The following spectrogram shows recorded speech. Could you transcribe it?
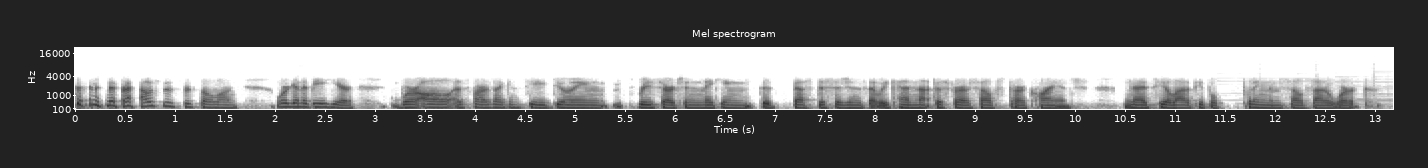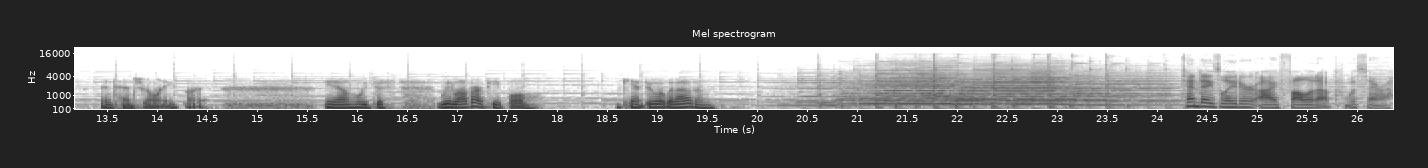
been in their houses for so long. We're going to be here. We're all, as far as I can see, doing research and making the best decisions that we can, not just for ourselves but our clients. Know, I see a lot of people putting themselves out of work intentionally, but you know, we just we love our people. We can't do it without them. Ten days later, I followed up with Sarah.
